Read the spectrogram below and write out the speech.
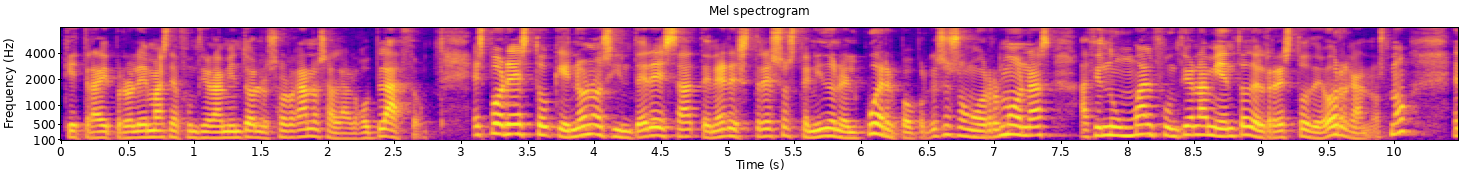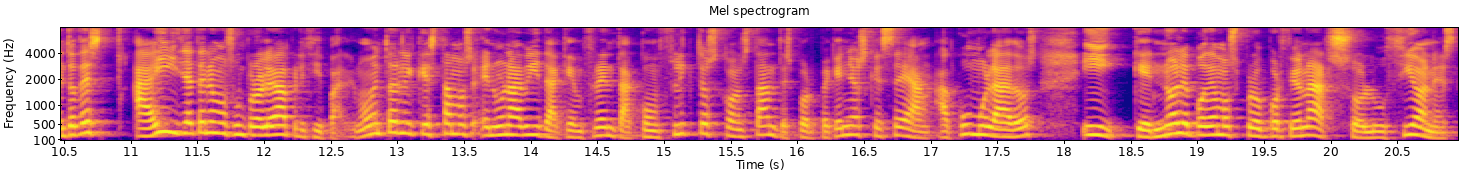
que trae problemas de funcionamiento de los órganos a largo plazo. Es por esto que no nos interesa tener estrés sostenido en el cuerpo, porque eso son hormonas haciendo un mal funcionamiento del resto de órganos, ¿no? Entonces, ahí ya tenemos un problema principal. El momento en el que estamos en una vida que enfrenta conflictos constantes, por pequeños que sean, acumulados y que no le podemos proporcionar soluciones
